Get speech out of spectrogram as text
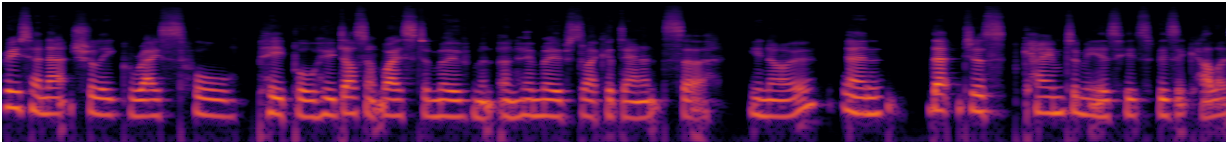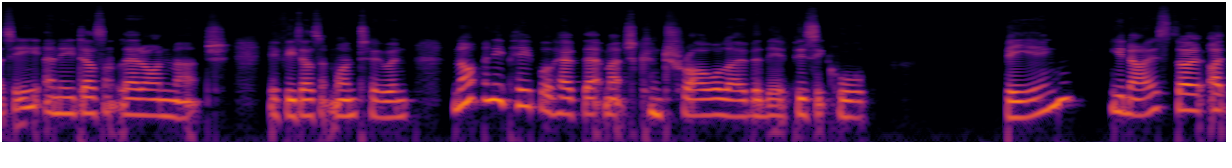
preternaturally graceful people who doesn't waste a movement and who moves like a dancer, you know? Mm-hmm. And that just came to me as his physicality, and he doesn't let on much if he doesn't want to. And not many people have that much control over their physical being, you know. So I,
